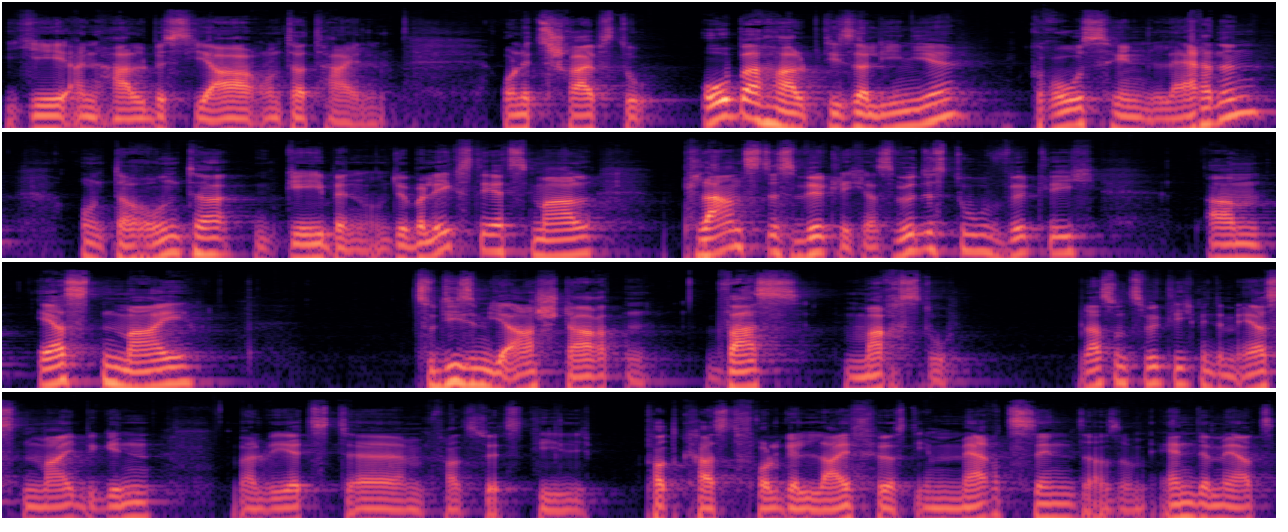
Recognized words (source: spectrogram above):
je ein halbes Jahr unterteilen. Und jetzt schreibst du oberhalb dieser Linie groß hin lernen und darunter geben. Und überlegst dir jetzt mal, planst es wirklich, als würdest du wirklich am 1. Mai zu diesem Jahr starten. Was machst du? Lass uns wirklich mit dem 1. Mai beginnen, weil wir jetzt, äh, falls du jetzt die Podcast-Folge live hörst, im März sind, also Ende März.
